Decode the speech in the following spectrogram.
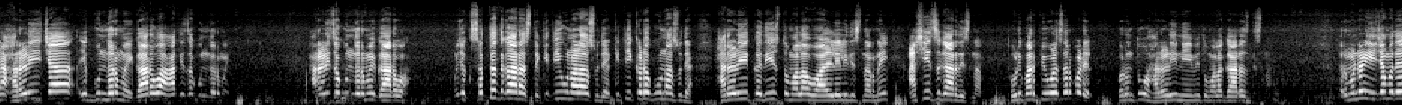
ह्या हरळीच्या एक गुणधर्म आहे गारवा हा तिचा गुणधर्म आहे. हरळीचा गुणधर्म आहे गारवा. म्हणजे सतत गार असते किती उन्हाळा असू द्या किती कडक ऊन असू द्या हरळी कधीच तुम्हाला वाळलेली दिसणार नाही अशीच गार दिसणार. थोडीफार पिवळसर पडेल परंतु हरळी नेहमी तुम्हाला गारच दिसणार. तर मंडळी हिच्यामध्ये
